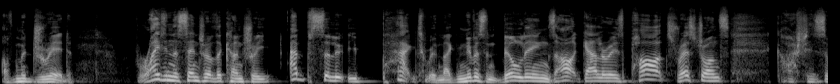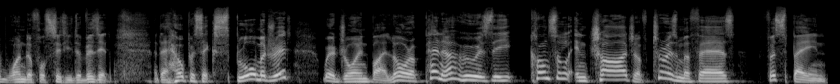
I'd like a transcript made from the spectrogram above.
of Madrid. Right in the center of the country, absolutely packed with magnificent buildings, art galleries, parks, restaurants. Gosh, it's a wonderful city to visit. And to help us explore Madrid, we're joined by Laura Pena, who is the consul in charge of tourism affairs for Spain.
